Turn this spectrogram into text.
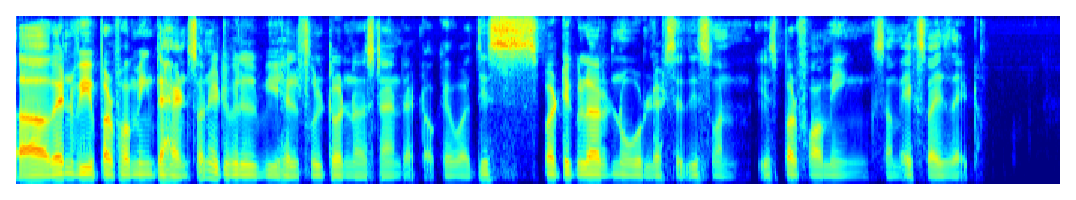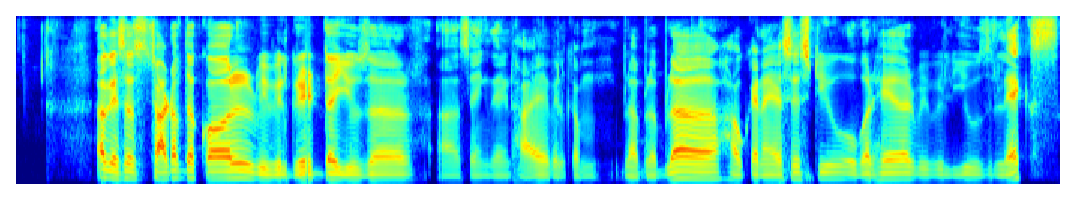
uh, when we performing the hands-on, it will be helpful to understand that, okay, well, this particular node, let's say this one is performing some XYZ. Okay, so start of the call, we will greet the user uh, saying that, hi, welcome, blah, blah, blah. How can I assist you? Over here, we will use Lex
